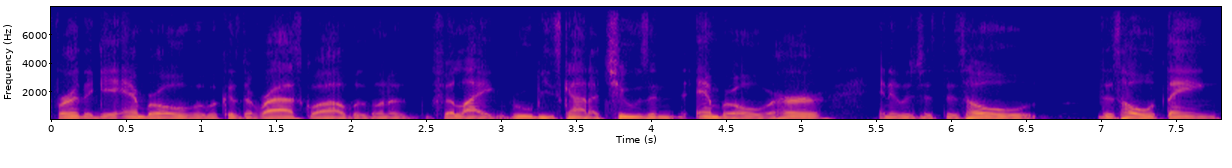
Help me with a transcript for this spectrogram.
further get Ember over because the Riott Squad was going to feel like Ruby's kind of choosing Ember over her, and it was just this whole this whole thing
